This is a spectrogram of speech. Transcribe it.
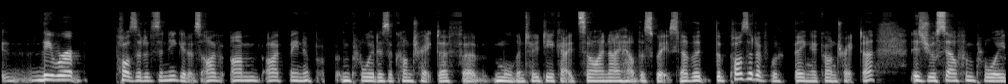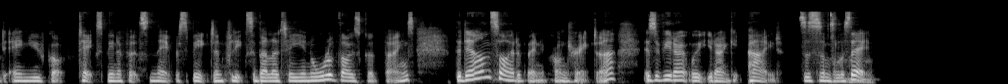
there were positives and negatives. I've I'm I've been employed as a contractor for more than two decades, so I know how this works. Now, the, the positive with being a contractor is you're self-employed and you've got tax benefits in that respect and flexibility and all of those good things. The downside of being a contractor is if you don't work, you don't get paid. It's as simple as that. Mm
